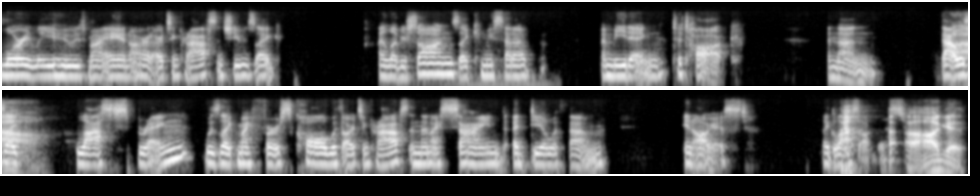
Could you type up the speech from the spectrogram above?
Lori Lee, who's my A&R at Arts and Crafts, and she was like, I love your songs. Like, can we set up a meeting to talk? And then that was like last spring was like my first call with Arts and Crafts. And then I signed a deal with them in August, like last August. August.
